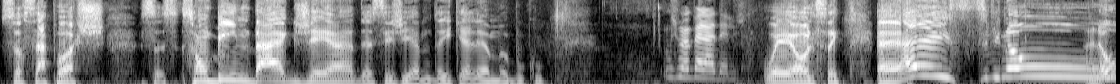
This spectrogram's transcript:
sur sa poche, son beanbag géant de CGMD qu'elle aime beaucoup. Je m'appelle Adèle. Oui, on le sait. Euh, hey, Stivino! Allô?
